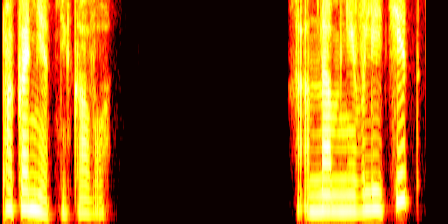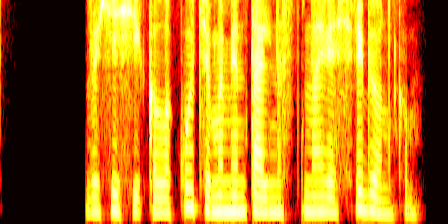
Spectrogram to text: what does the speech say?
Пока нет никого. «А нам не влетит?» — захихикала Котя, моментально становясь ребенком.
